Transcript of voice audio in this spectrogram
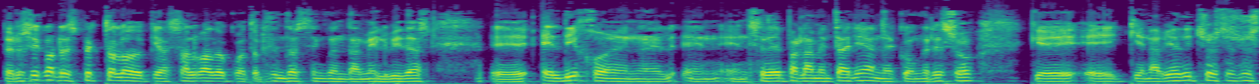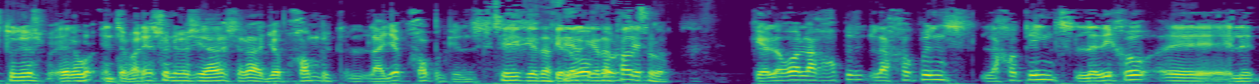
Pero sí, con respecto a lo que ha salvado 450.000 vidas, eh, él dijo en, en, sede parlamentaria, en el Congreso, que eh, quien había dicho esos estudios entre varias universidades era Job la Job Hopkins. Sí, que era, que era falso que luego la, Hopkins, la Hopkins le dijo eh,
